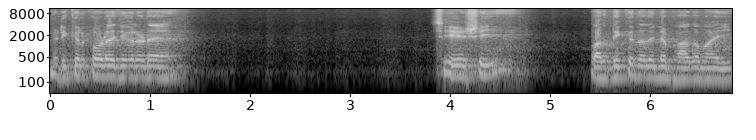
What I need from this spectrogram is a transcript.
മെഡിക്കൽ കോളേജുകളുടെ ശേഷി വർദ്ധിക്കുന്നതിന്റെ ഭാഗമായി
